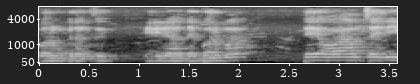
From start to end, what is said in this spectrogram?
बरम गोनां रिना देब बर्मा ते अ आमचाइनि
